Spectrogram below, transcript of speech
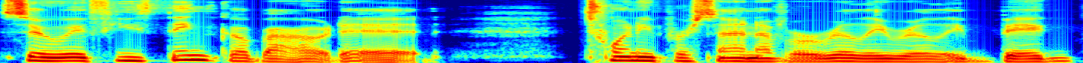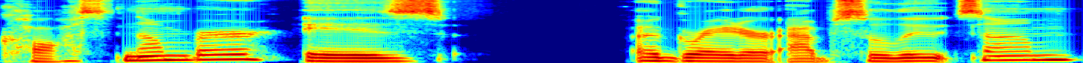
So if you think about it, 20% of a really, really big cost number is a greater absolute sum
